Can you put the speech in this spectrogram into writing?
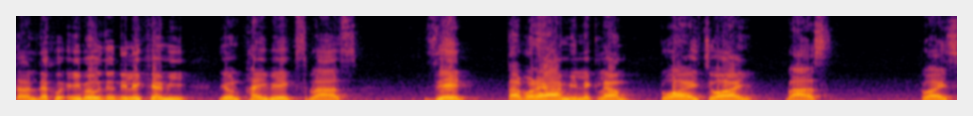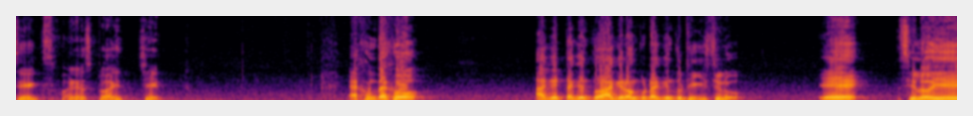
তাহলে দেখো, এইভাবে যদি লিখি আমি যেমন ফাইভ এক্স প্লাস জেড তারপরে আমি লিখলাম টোয়াই চোয়াই plus twice x minus twice z এখন দেখো, আগেরটা কিন্তু, আগের অঙ্কটা কিন্তু ঠিকই ছিল। এ ছিল এ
